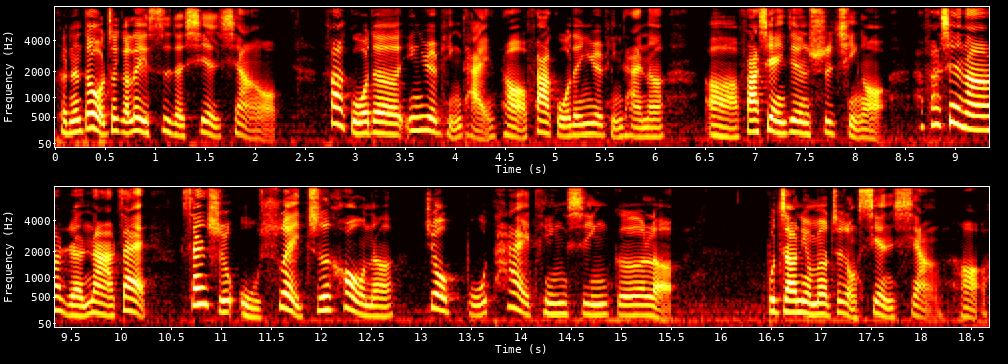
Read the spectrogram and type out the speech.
可能都有这个类似的现象哦。法国的音乐平台，哈，法国的音乐平台呢，呃，发现一件事情哦，他发现呢，人呐，在三十五岁之后呢，就不太听新歌了。不知道你有没有这种现象？哈，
